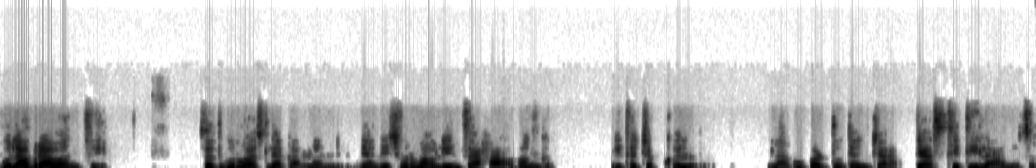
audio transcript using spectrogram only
गुलाबरावांचे सद्गुरू असल्या कारणाने ज्ञानेश्वर माऊलींचा हा अभंग इथं चपखल लागू पडतो त्यांच्या त्या स्थितीला अनुसर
